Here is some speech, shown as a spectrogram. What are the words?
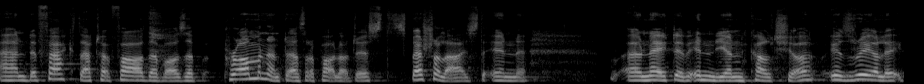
And the fact that her father was a prominent anthropologist specialized in uh, native Indian culture is really,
